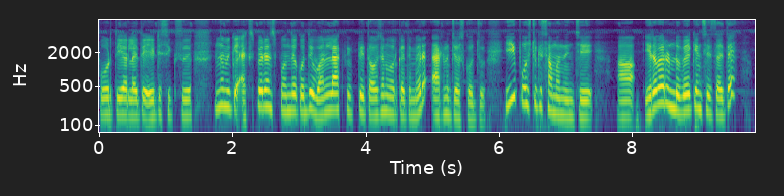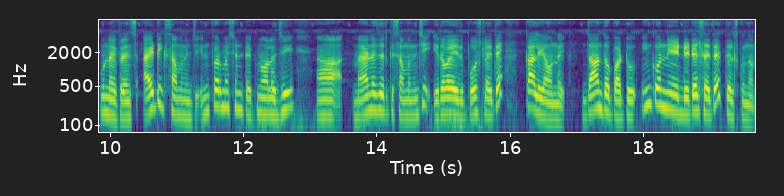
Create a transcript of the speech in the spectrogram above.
ఫోర్త్ ఇయర్లో అయితే ఎయిటీ సిక్స్. ఇంకా మీకు ఎక్స్పీరియన్స్ పొందే కొద్దీ వన్ ల్యాక్ ఫిఫ్టీ థౌజండ్ వరకు అయితే మీరు ఎర్న్ చేసుకోవచ్చు. ఈ పోస్టుకి సంబంధించి ఇరవై రెండు వేకెన్సీస్ అయితే ఉన్నాయి ఫ్రెండ్స్. ఐటీకి సంబంధించి ఇన్ఫర్మేషన్ టెక్నాలజీ మేనేజర్కి సంబంధించి ఇరవై ఐదు పోస్టులు అయితే ఖాళీగా ఉన్నాయి. దాంతోపాటు ఇంకొన్ని డీటెయిల్స్ అయితే తెలుసుకుందాం.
